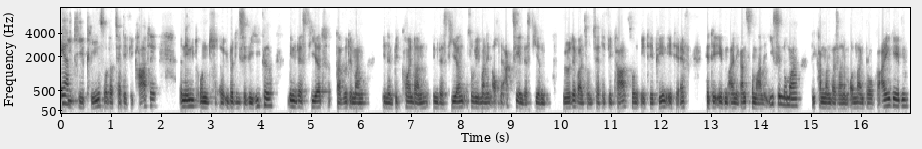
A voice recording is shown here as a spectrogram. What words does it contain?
ja. ETPs oder Zertifikate nimmt und äh, über diese Vehikel investiert. Da würde man in den Bitcoin dann investieren, so wie man in auch eine Aktie investieren würde, weil so ein Zertifikat, so ein ETP, ein ETF hätte eben eine ganz normale ISIN-Nummer, die kann man bei seinem Online-Broker eingeben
